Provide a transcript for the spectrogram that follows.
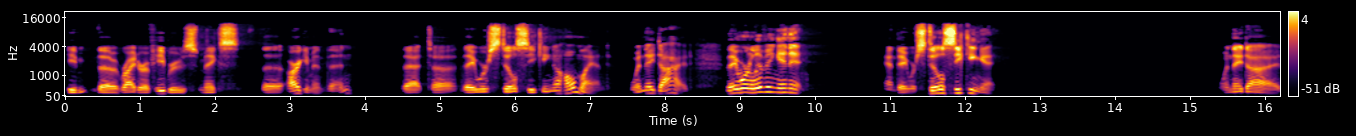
He, the writer of Hebrews makes the argument then that uh, they were still seeking a homeland when they died. They were living in it, and they were still seeking it when they died,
